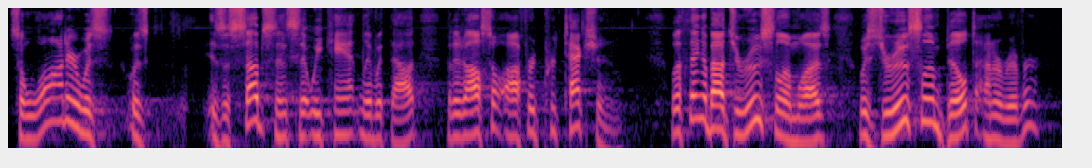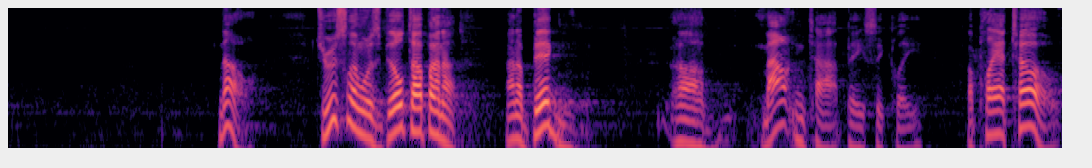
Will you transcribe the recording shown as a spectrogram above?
So water was, was is a substance that we can't live without, but it also offered protection. Well, the thing about Jerusalem was, was Jerusalem built on a river? No. Jerusalem was built up on a, on a big uh, mountaintop, basically, a plateau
